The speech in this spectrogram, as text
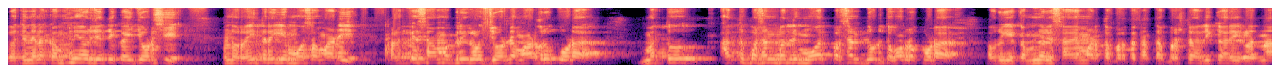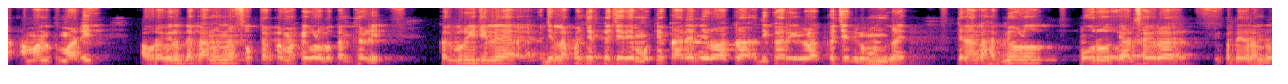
ಇವತ್ತಿನ ದಿನ ಕಂಪ್ನಿಯವ್ರ ಜೊತೆ ಕೈ ಜೋಡಿಸಿ ಒಂದು ರೈತರಿಗೆ ಮೋಸ ಮಾಡಿ ಕಳಪೆ ಸಾಮಗ್ರಿಗಳು ಜೋಡಣೆ ಮಾಡಿದ್ರು ಕೂಡ ಮತ್ತು ಹತ್ತು ಪರ್ಸೆಂಟ್ ಬದಲಿ ಮೂವತ್ ಪರ್ಸೆಂಟ್ ದುಡ್ಡು ತಗೊಂಡ್ರು ಕೂಡ ಅವರಿಗೆ ಕಂಪನಿಯವರಿಗೆ ಸಹಾಯ ಮಾಡ್ತಾ ಬರ್ತಕ್ಕಂಥ ಭ್ರಷ್ಟ ಅಧಿಕಾರಿಗಳನ್ನ ಅಮಾನತು ಮಾಡಿ ಅವರ ವಿರುದ್ಧ ಕಾನೂನಿನ ಸೂಕ್ತ ಕ್ರಮ ಕೈಗೊಳ್ಬೇಕಂತ ಹೇಳಿ ಕಲಬುರಗಿ ಜಿಲ್ಲೆಯ ಜಿಲ್ಲಾ ಪಂಚಾಯತ್ ಕಚೇರಿಯ ಮುಖ್ಯ ಕಾರ್ಯನಿರ್ವಾಹಕ ಅಧಿಕಾರಿಗಳ ಕಚೇರಿಗಳ ಮುಂದೆ ದಿನಾಂಕ ಹದಿನೇಳು ಮೂರು ಎರಡ್ ಸಾವಿರ ಇಪ್ಪತ್ತೈದರಂದು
